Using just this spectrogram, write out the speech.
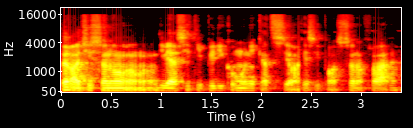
però ci sono diversi tipi di comunicazione che si possono fare.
